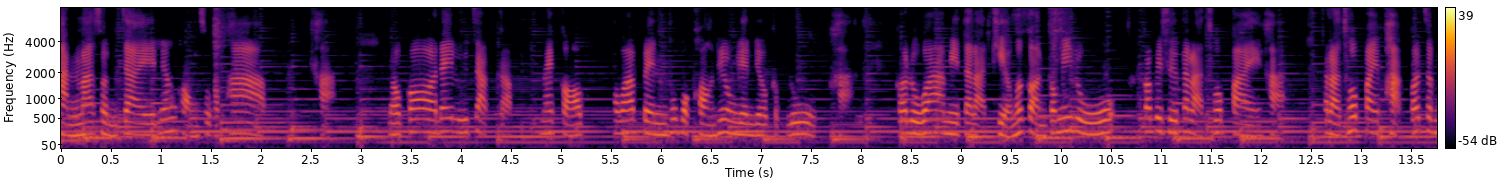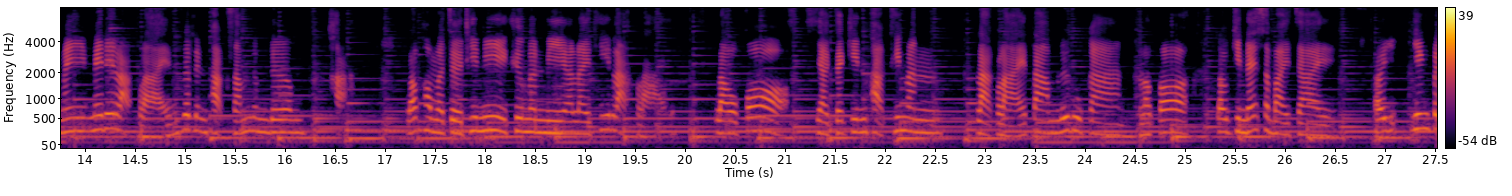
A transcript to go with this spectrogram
หันมาสนใจเรื่องของสุขภาพค่ะ แล้วก็ได้รู้จักกับแม่กอล์ฟเพราะว่าเป็นผู้ปกครองที่โรงเรียนเดียวกับลูกค่ะ ก็รู้ว่ามีตลาดเขียวเมื่อก่อนก็ไม่รู้ ก็ไปซื้อตลาดทั่วไปค่ะ ตลาดทั่วไปผักก็จะไม่ไม่ได้หลากหลายมันจะเป็นผักซ้ำเดิมๆค่ะ แล้วพอมาเจอที่นี่คือมันมีอะไรที่หลากหลาย เราก็อยากจะกินผักที่มันหลากหลายตามฤดูกาลแล้วก็เรากินได้สบายใจแล้วยิ่งไป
